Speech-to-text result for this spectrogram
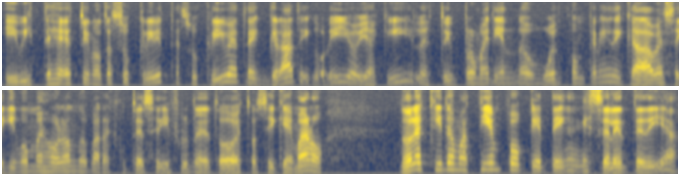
y viste esto y no te suscribiste, suscríbete gratis, gorillo. Y aquí le estoy prometiendo buen contenido y cada vez seguimos mejorando para que ustedes se disfruten de todo esto. Así que, hermano, no les quito más tiempo, que tengan excelente día.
